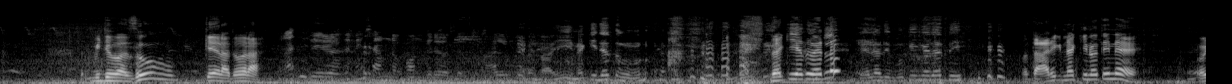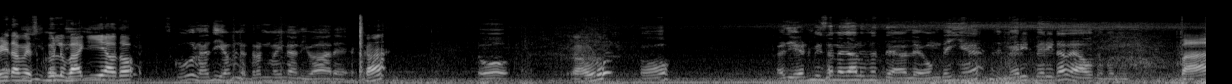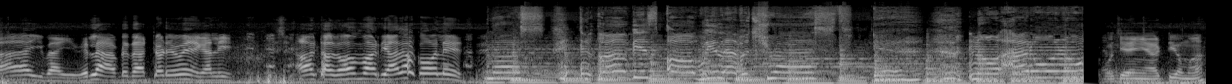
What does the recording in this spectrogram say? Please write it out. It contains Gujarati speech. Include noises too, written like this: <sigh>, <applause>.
બીજું વાત શું? કેરા દોરા નક્કી જ હતું નક્કી હતું એટલે પહેલાથી બુકિંગ જ હતી તારીખ નક્કી નહોતી ને ઓલી તમે સ્કૂલ ભાગી આવતો સ્કૂલ હજી અમને ત્રણ મહિનાની વાર હે કા તો આવડું તો હજી એડમિશન જ ચાલુ નથી એટલે ઓમ થઈ ગયા મેરિટ મેરિટ આવે આવશે બધું ભાઈ ભાઈ એટલે આપણે તો અઠવાડિયે હોય ખાલી આવતા સોમવારથી હાલો કોલેજ wanna. પછી અહીંયા આટીઓમાં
